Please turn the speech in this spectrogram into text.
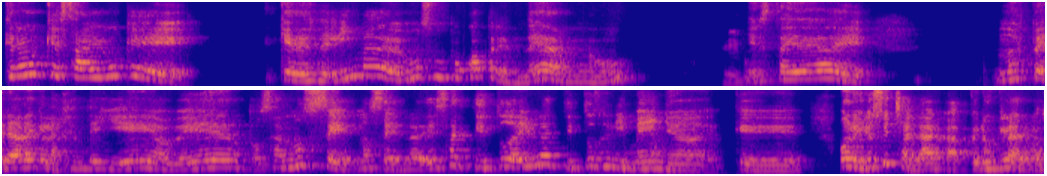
creo que es algo que, que desde Lima debemos un poco aprender, ¿no? Esta idea de no esperar a que la gente llegue a ver, o sea, no sé, no sé, esa actitud, hay una actitud limeña que, bueno, yo soy chalaca, pero claro,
